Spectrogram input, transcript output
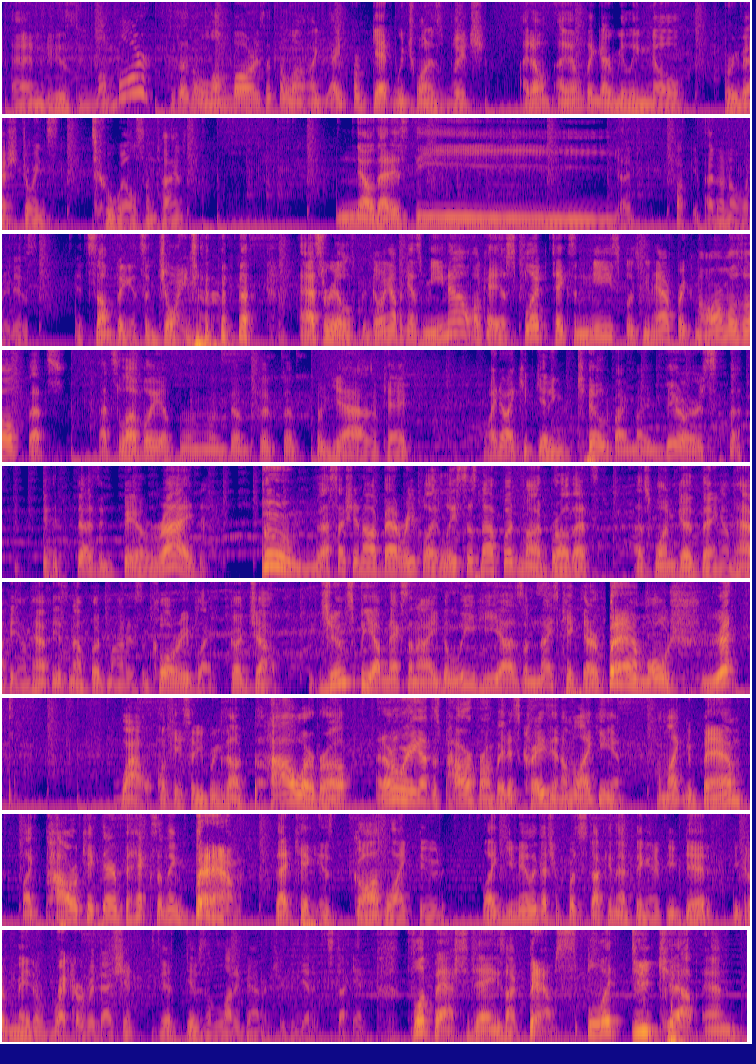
and his lumbar. Is that the lumbar? Is that the lum? I, I forget which one is which. I don't I don't think I really know Bash joints too well sometimes. No, that is the... Uh, fuck it, I don't know what it is. It's something, it's a joint. Asriel, going up against me now? Okay, a split, takes a knee, splits me in half, breaks my arms off. That's that's lovely. Uh, uh, yeah, okay. Why do I keep getting killed by my viewers? it doesn't feel right. Boom! That's actually not a bad replay. At least it's not foot mod, bro. That's that's one good thing. I'm happy. I'm happy it's not foot mod. It's a cool replay. Good job. Junsby up next, and I believe he has a nice kick there. Bam! Oh, shit! Wow. Okay, so he brings out power, bro. I don't know where he got this power from, but it's crazy, and I'm liking it. I'm liking it. Bam! Like, power kick there, Bex, and then BAM! That kick is godlike, dude. Like, you nearly got your foot stuck in that thing, and if you did, you could have made a record with that shit. It gives a lot of damage if you can get it stuck in. Flip bash today, he's like, BAM! Split decap! And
